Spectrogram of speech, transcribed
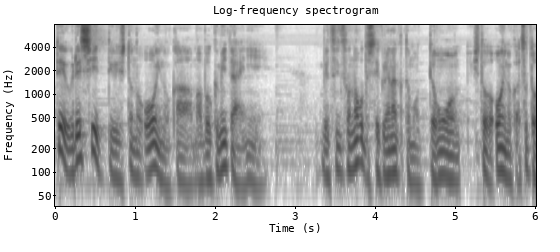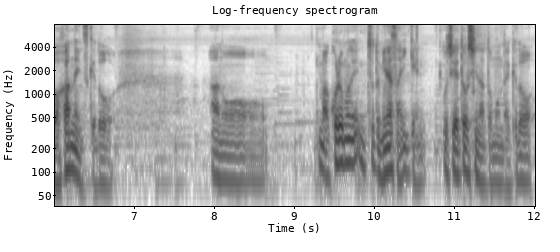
て嬉しいっていう人の多いのか、まあ、僕みたいに別にそんなことしてくれなくてもって思う人が多いのかちょっと分かんないんですけどあのまあこれもねちょっと皆さん意見教えてほしいなと思うんだけど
